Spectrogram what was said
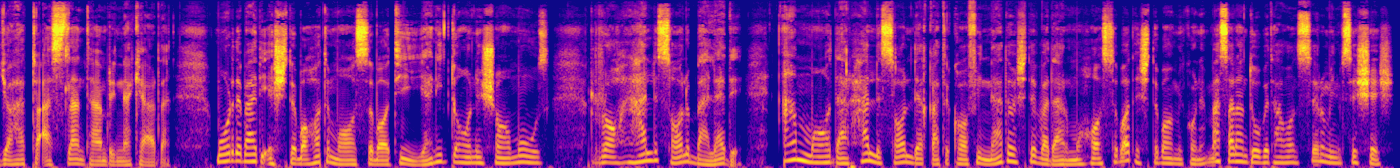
یا حتی اصلا تمرین نکردن. مورد بعدی اشتباهات محاسباتی یعنی دانش آموز راه حل سال بلده. اما در حل سال دقت کافی نداشته و در محاسبات اشتباه می‌کنه. مثلا دو به توان سه رو می‌نویسه شش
